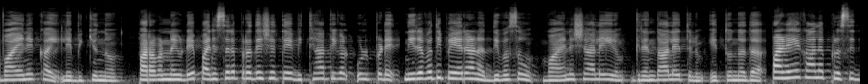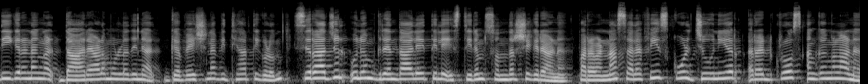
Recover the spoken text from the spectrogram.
വായനക്കായി ലഭിക്കുന്നു. പറവണ്ണയുടെ പരിസര പ്രദേശത്തെ വിദ്യാർത്ഥികൾ ഉൾപ്പെടെ നിരവധി പേരാണ് ദിവസവും വായനശാലയിലും ഗ്രന്ഥാലയത്തിലും എത്തുന്നത്. പഴയകാല പ്രസിദ്ധീകരണങ്ങൾ ധാരാളമുള്ളതിനാൽ ഗവേഷണ വിദ്യാർത്ഥികളും സിറാജുൽ ഉലും ഗ്രന്ഥാലയത്തിലെ സ്ഥിരം സന്ദർശകരാണ്. Paravanna Salafi school junior Red Cross അംഗങ്ങളാണ്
